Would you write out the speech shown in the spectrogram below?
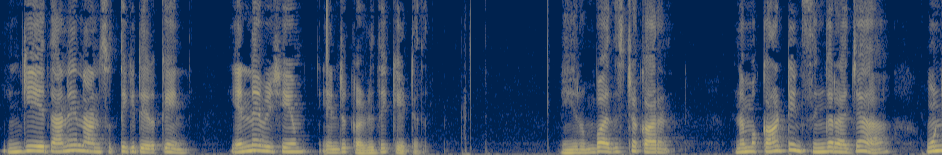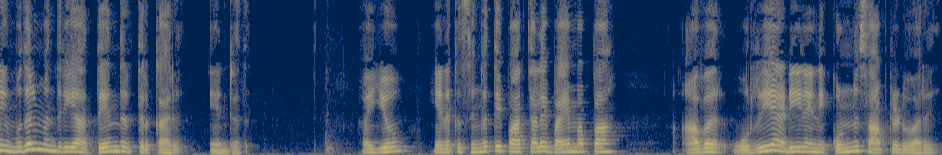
இங்கேயே தானே நான் சுத்திக்கிட்டு இருக்கேன். என்ன விஷயம்? என்று கழுதை கேட்டது. நீ ரொம்ப அதிர்ஷ்டக்காரன். நம்ம காட்டின் சிங்கராஜா உன்னை முதல் மந்திரியா தேர்ந்தெடுத்திருக்காரு என்றது. ஐயோ எனக்கு சிங்கத்தை பார்த்தாலே பயமப்பா. அவர் ஒரே அடியில் என்னை கொன்று சாப்பிட்டுடுவாரு.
